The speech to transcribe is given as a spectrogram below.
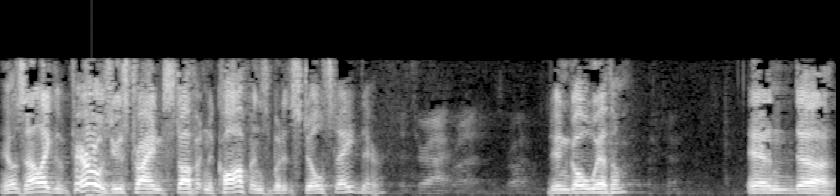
You know, it's not like the pharaohs used to try and stuff it in the coffins, but it still stayed there. That's right. Didn't go with them. And uh,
